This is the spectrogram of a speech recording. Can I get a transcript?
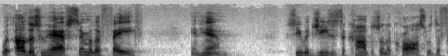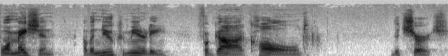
with others who have similar faith in him. See what Jesus accomplished on the cross was the formation of a new community for God called the church.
